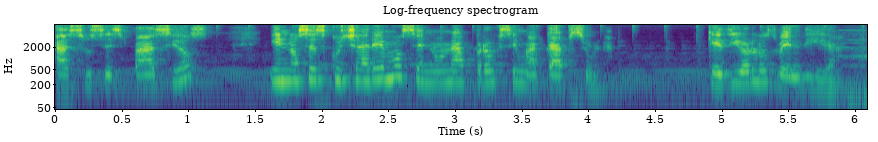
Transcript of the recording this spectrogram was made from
a sus espacios y nos escucharemos en una próxima cápsula. Que Dios los bendiga.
